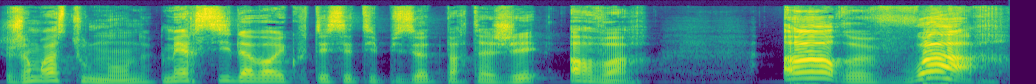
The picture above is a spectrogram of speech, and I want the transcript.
j'embrasse tout le monde. Merci d'avoir écouté cet épisode. Partagez. Au revoir. Au revoir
